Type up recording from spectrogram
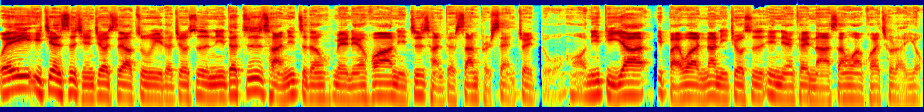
唯一一件事情就是要注意的，就是你的资产，你只能每年花你资产的三 percent 最多哦。你抵押一百万，那你就是一年可以拿三万块出来用。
